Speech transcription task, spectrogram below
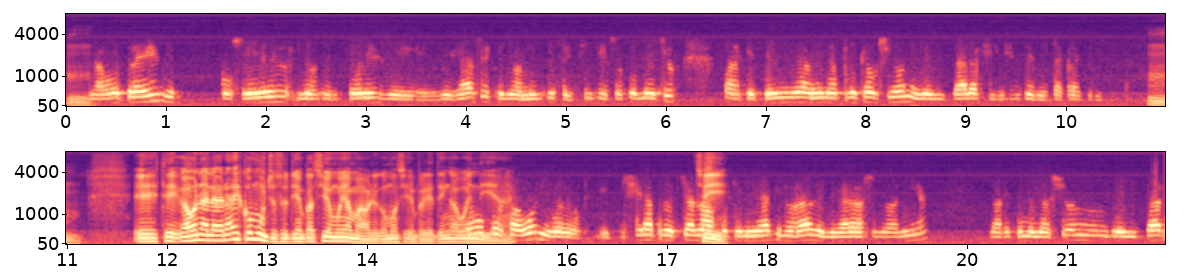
Mm. La otra es poseer los detectores de, gases que nuevamente se exigen esos comercios para que tengan una precaución y evitar accidentes de esta característica. Mm. Este, Gaona, le agradezco mucho su tiempo, ha sido muy amable, como siempre, que tenga buen día. Por ¿eh? favor, y bueno, quisiera aprovechar la oportunidad que nos da de llegar a la ciudadanía, la recomendación de evitar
